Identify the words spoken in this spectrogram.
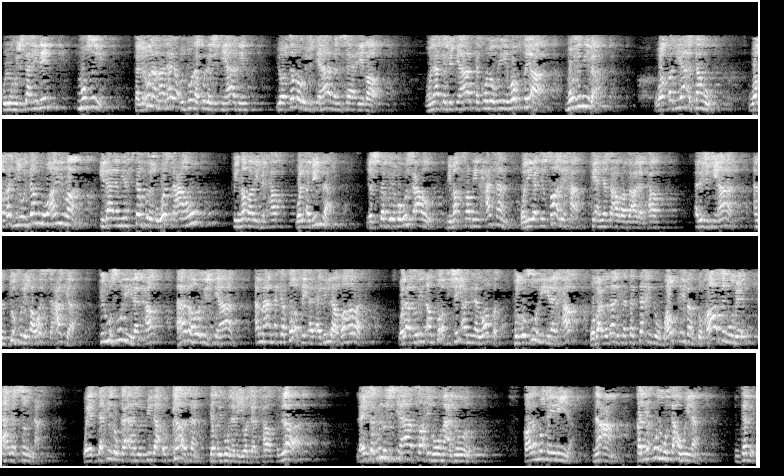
كل مجتهد مصيب فالعلماء لا يعدون كل اجتهاد يعتبر اجتهادا سائغا. هناك اجتهاد تكون فيه مخطئة مذنبة وقد يأثم وقد يذم أيضا. إذا لم يستفرغ وسعه في النظر في الحق والأدلة يستفرغ وسعه بمقصد حسن ونية صالحة في أن يتعرف على الحق. الاجتهاد أن تفرغ وسعك في الوصول إلى الحق هذا هو الاجتهاد. أما أنك تعطي الأدلة ظهرك ولا تريد أن تعطي شيئا من الوقت في الوصول إلى الحق وبعد ذلك تتخذ موقفا تخاصم به أهل السنة. ويتخذك أهل البدع عكازا يضربون به وجه الحق. لا. ليس كل اجتهاد صاحبه معذور. قال ابن تيمية نعم قد يكون متأولا. انتبه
